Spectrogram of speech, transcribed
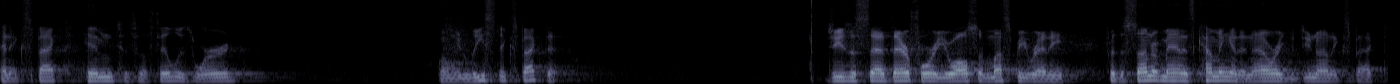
and expect Him to fulfill His word when we least expect it? Jesus said, Therefore, you also must be ready, for the Son of Man is coming at an hour you do not expect.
